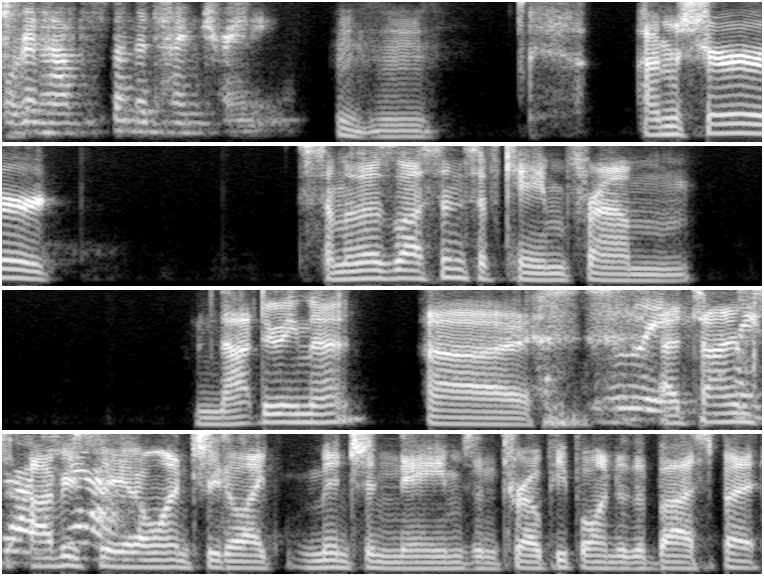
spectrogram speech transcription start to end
we're going to have to spend the time training mm-hmm. i'm sure some of those lessons have came from not doing that. Uh, at times oh obviously yeah. i don't want you to like mention names and throw people under the bus but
